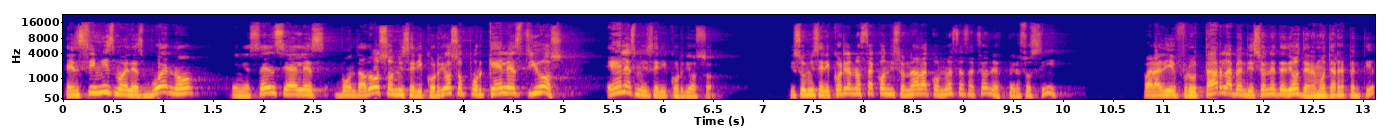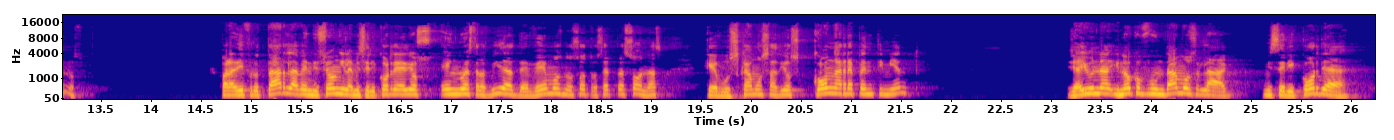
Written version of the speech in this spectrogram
En sí mismo Él es bueno, en esencia Él es bondadoso, misericordioso, porque Él es Dios. Él es misericordioso. Y su misericordia no está condicionada con nuestras acciones, pero eso sí, para disfrutar las bendiciones de Dios debemos de arrepentirnos. Para disfrutar la bendición y la misericordia de Dios en nuestras vidas debemos nosotros ser personas que buscamos a Dios con arrepentimiento. Y hay una y no confundamos la misericordia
